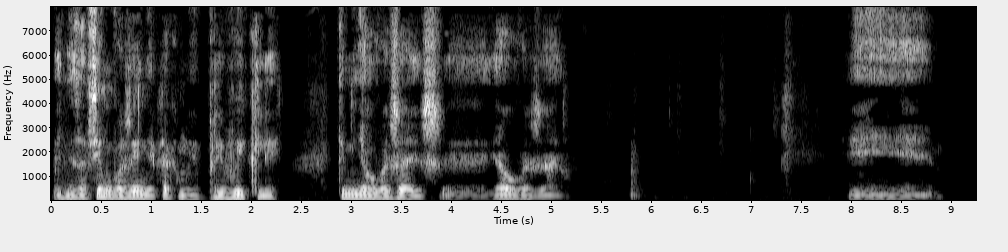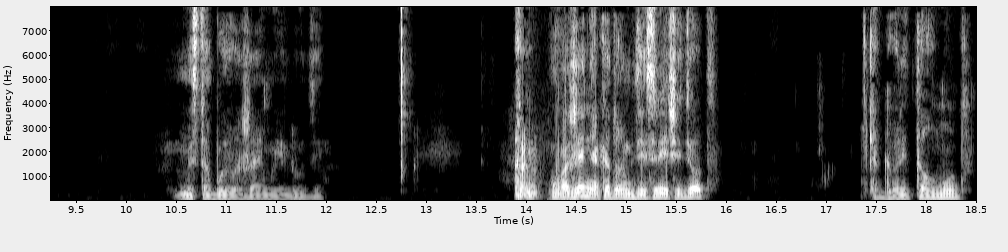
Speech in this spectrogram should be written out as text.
Это не совсем уважение, как мы привыкли. Ты меня уважаешь, э, я уважаю. И мы с тобой уважаемые люди. Уважение, о котором здесь речь идет, как говорит Талмуд,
